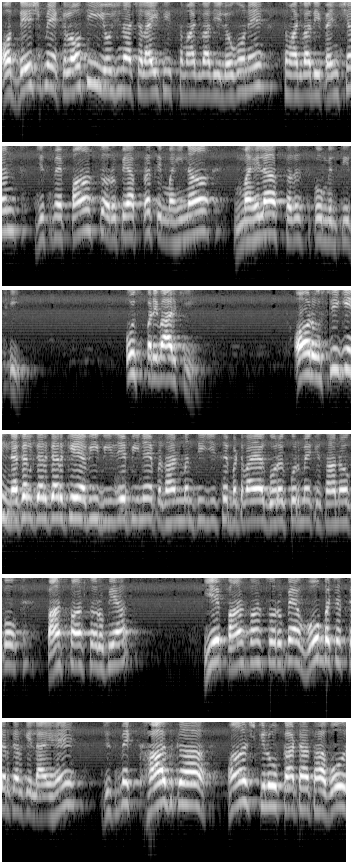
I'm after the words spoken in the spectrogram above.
और देश में इकलौती योजना चलाई थी समाजवादी लोगों ने, समाजवादी पेंशन, जिसमें पाँच सौ रुपया प्रति महीना महिला सदस्य को मिलती थी। उस परिवार की। और उसी की नकल कर करके अभी बीजेपी ने प्रधानमंत्री जी से बंटवाया गोरखपुर में किसानों को पाँच पाँच सौ रुपया। ये पाँच पाँच सौ रुपया वो बचत कर करके लाए हैं, जिसमें खाद का पाँच किलो काटा था, वो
